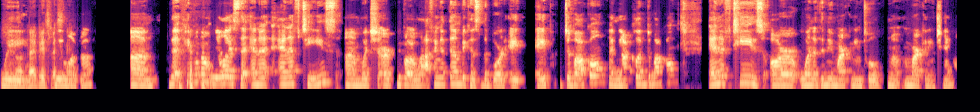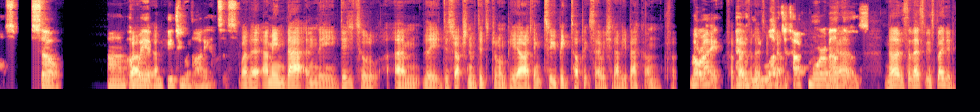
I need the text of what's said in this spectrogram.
we Oh, nobody's listening. Um, that people don't realize that N- NFTs, um, which are people are laughing at them because of the Bored Ape, ape debacle and yacht club debacle. NFTs are one of the new marketing tool marketing channels. So, um, a Well, way of yeah. engaging with audiences. Well, I mean that and the digital, um, the disruption of digital and PR. I think two big topics there. We should have you back on. For, All right, For I would those, love Michelle. to talk more about Yeah. those. no, so that's been splendid.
